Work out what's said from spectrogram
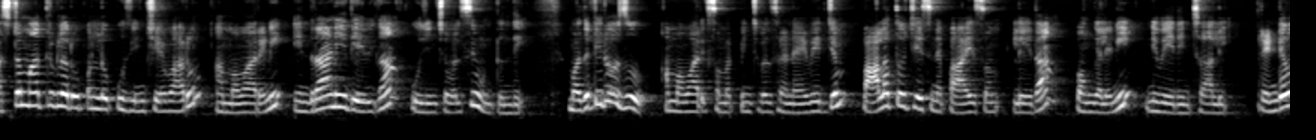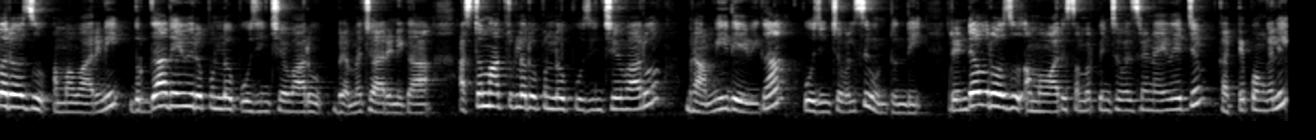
అష్టమాతృకుల రూపంలో పూజించేవారు అమ్మవారిని ఇంద్రాణీదేవిగా పూజించవలసి ఉంటుంది. మొదటి రోజు అమ్మవారికి సమర్పించవలసిన నైవేద్యం పాలతో చేసిన పాయసం లేదా పొంగలిని నివేదించాలి. రెండవ రోజు అమ్మవారిని దుర్గాదేవి రూపంలో పూజించేవారు బ్రహ్మచారిణిగా అష్టమాతృకుల రూపంలో పూజించేవారు బ్రాహ్మీదేవిగా పూజించవలసి ఉంటుంది. రెండవ రోజు అమ్మవారికి సమర్పించవలసిన నైవేద్యం కట్టె పొంగలి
